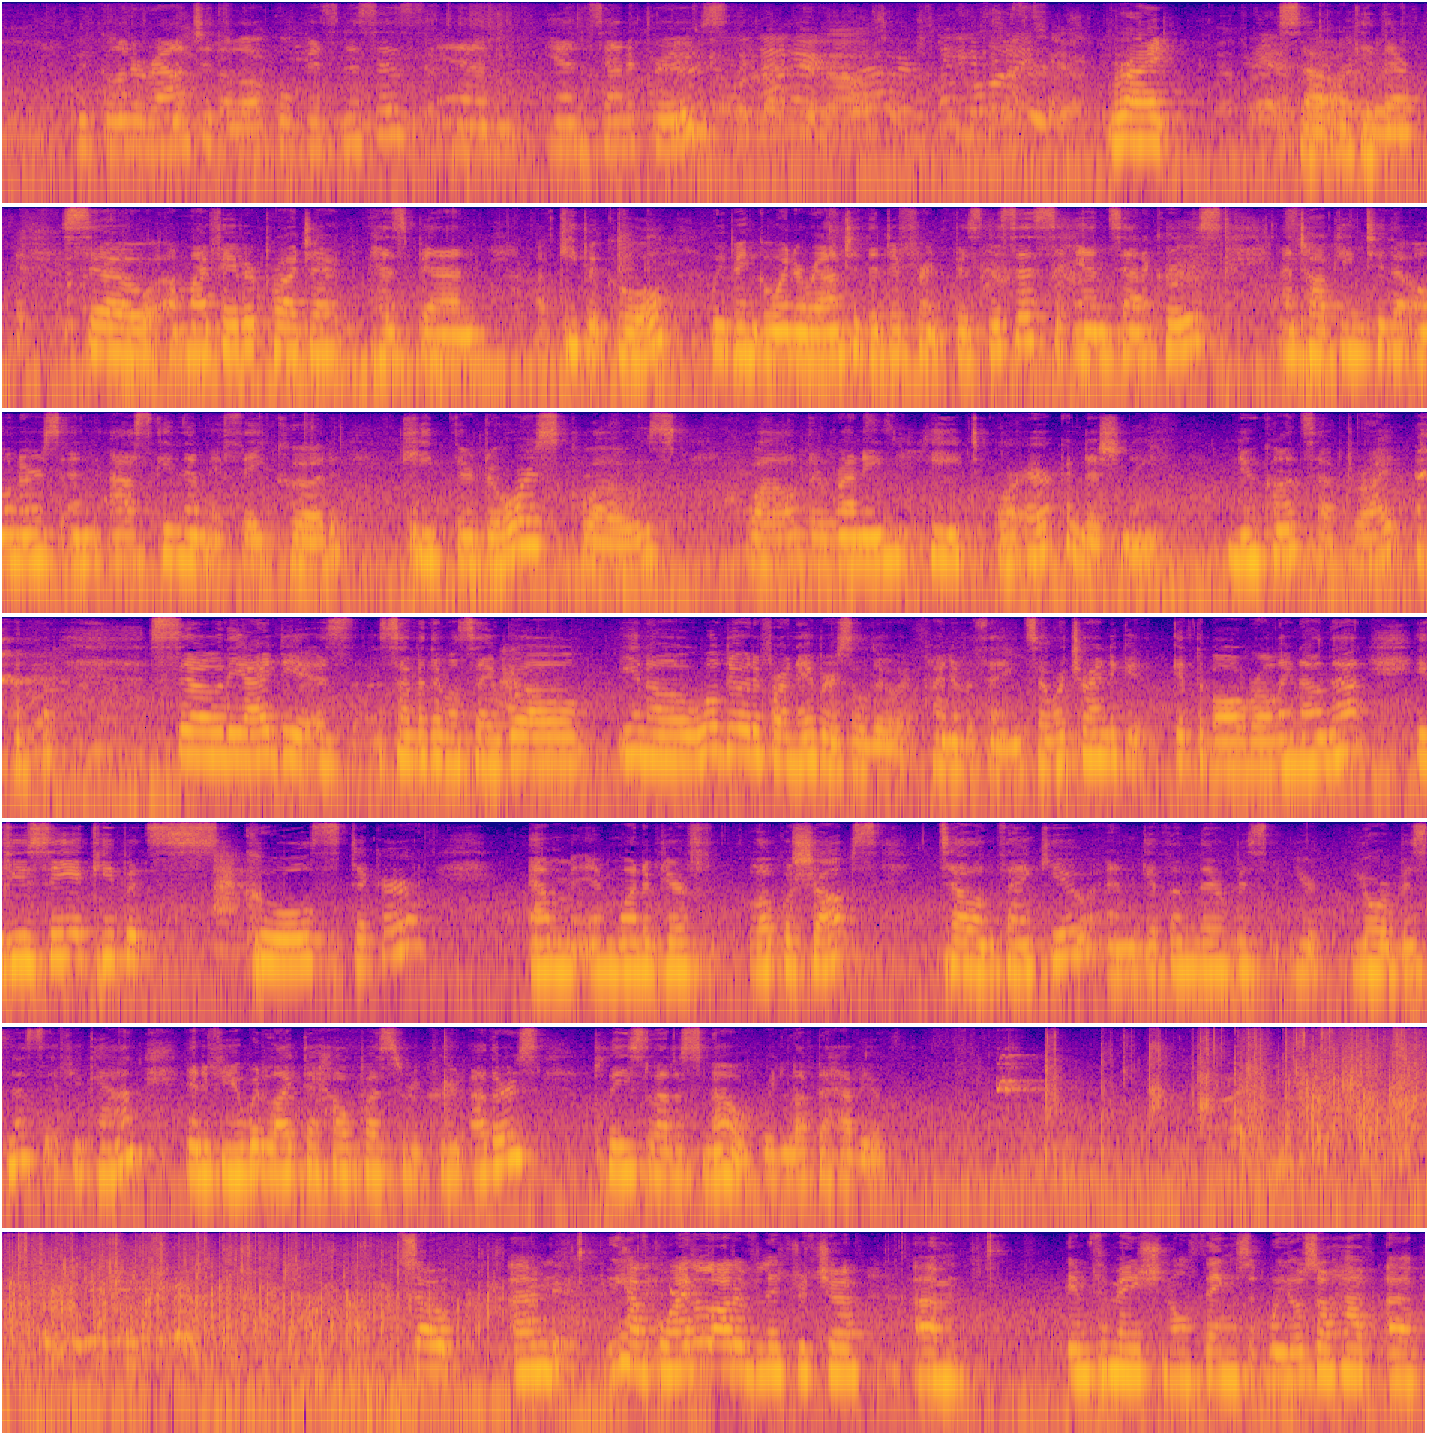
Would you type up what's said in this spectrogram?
We've gone around to the local businesses in, in Santa Cruz. Right. So, okay, there. So, uh, my favorite project has been uh, Keep It Cool. We've been going around to the different businesses in Santa Cruz and talking to the owners and asking them if they could keep their doors closed while they're running heat or air conditioning. New concept, right? so the idea is some of them will say, well, you know, we'll do it if our neighbors will do it, kind of a thing. So we're trying to get, get the ball rolling on that. If you see a Keep It Cool sticker um, in one of your local shops, tell them thank you and give them their bus- your, your business if you can. And if you would like to help us recruit others, please let us know. We'd love to have you. So um, we have quite a lot of literature, um, informational things. We also have a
